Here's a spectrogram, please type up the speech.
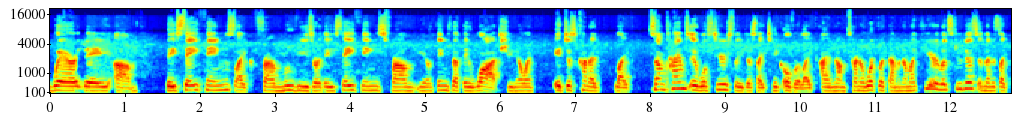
where they um, they say things like from movies or they say things from you know things that they watch you know and it just kind of like sometimes it will seriously just like take over like I'm, I'm trying to work with them and i'm like here let's do this and then it's like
